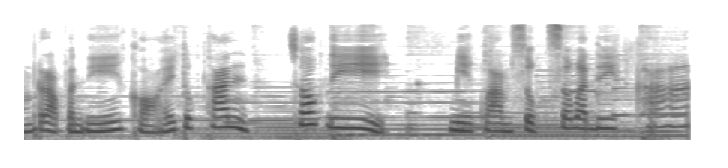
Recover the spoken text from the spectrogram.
ำหรับวันนี้ขอให้ทุกท่าน โชคดี มีความสุขสวัสดีค่ะ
